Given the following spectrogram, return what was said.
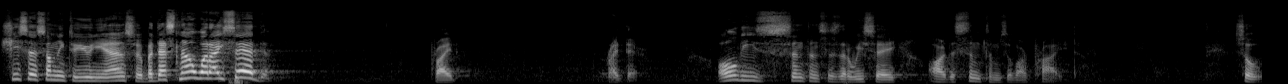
She says something to you and you answer, But that's not what I said. Pride, right there. All these sentences that we say are the symptoms of our pride. So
